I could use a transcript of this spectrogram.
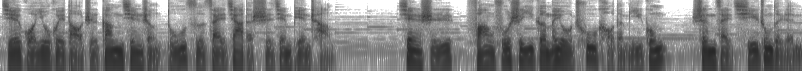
结果又会导致刚先生独自在家的时间变长。现实仿佛是一个没有出口的迷宫，身在其中的人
